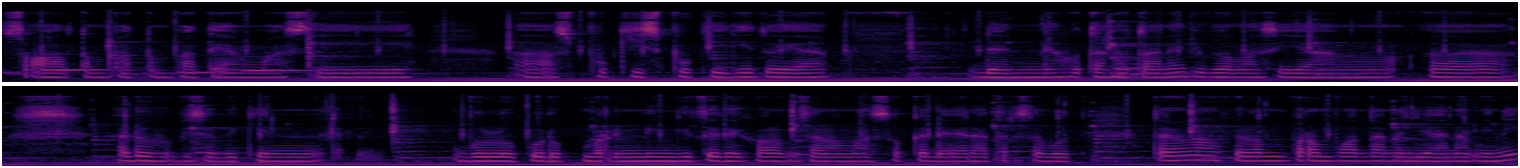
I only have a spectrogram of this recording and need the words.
soal tempat-tempat yang masih uh, spooky spooky gitu ya. Dan hutan-hutannya juga masih yang uh, aduh bisa bikin bulu kuduk merinding gitu deh kalau misalnya masuk ke daerah tersebut. Tapi memang film perempuan tanah jahanam ini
